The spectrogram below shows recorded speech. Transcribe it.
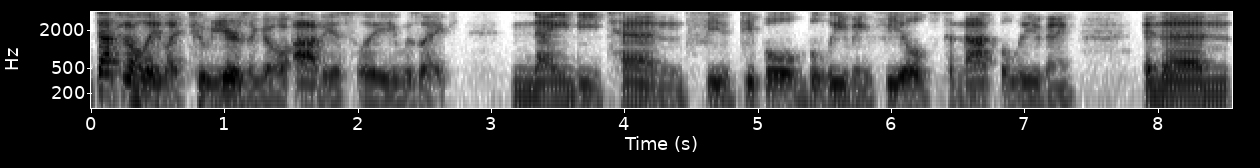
definitely like two years ago, obviously, it was like 90 10 people believing Fields to not believing. And then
